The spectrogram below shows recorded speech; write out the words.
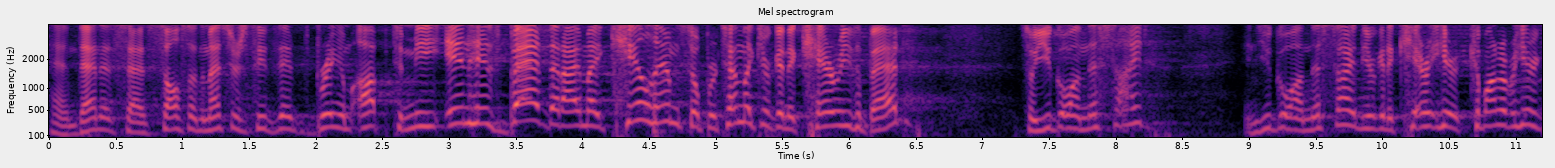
And then it says, Saul said, The messenger said, Bring him up to me in his bed that I might kill him. So pretend like you're going to carry the bed. So you go on this side, and you go on this side. You're going to carry, here, come on over here,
